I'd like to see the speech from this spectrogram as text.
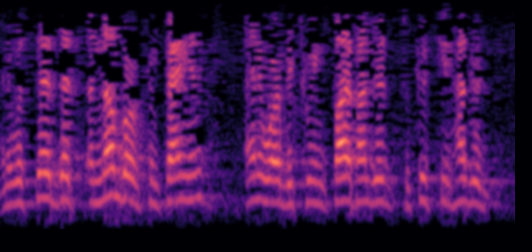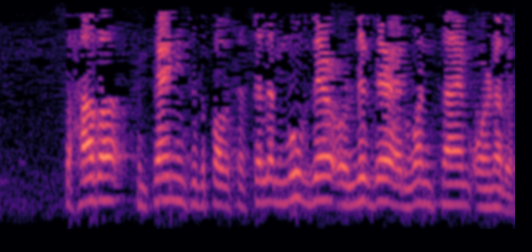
And it was said that a number of companions, anywhere between 500 to 1500 Sahaba, companions of the Prophet ﷺ, moved there or lived there at one time or another.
